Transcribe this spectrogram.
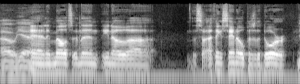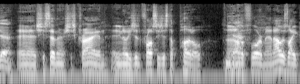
Oh yeah. and it melts, and then you know, uh, I think Santa opens the door, yeah. and she's sitting there and she's crying, and you know he's just Frosty's just a puddle uh, Yeah. on the floor, man. I was like,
